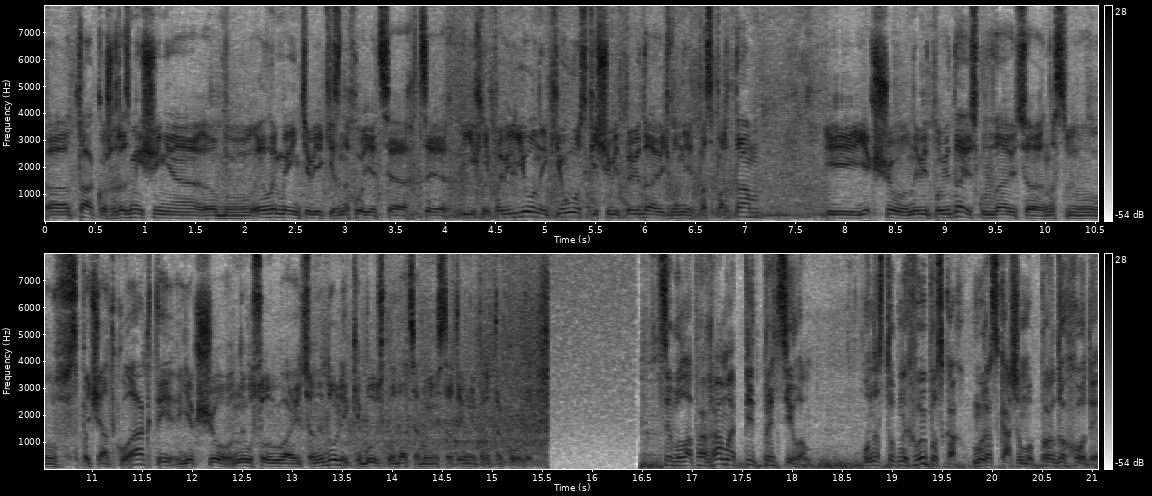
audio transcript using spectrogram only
Е, Також розміщення е, елементів, які знаходяться, це їхні павільйони, кіоски, чи відповідають вони паспортам. І якщо не відповідають, складаються спочатку акти. Якщо не усуваються недоліки, будуть складатися адміністративні протоколи. Це була програма під прицілом. У наступних випусках ми розкажемо про доходи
